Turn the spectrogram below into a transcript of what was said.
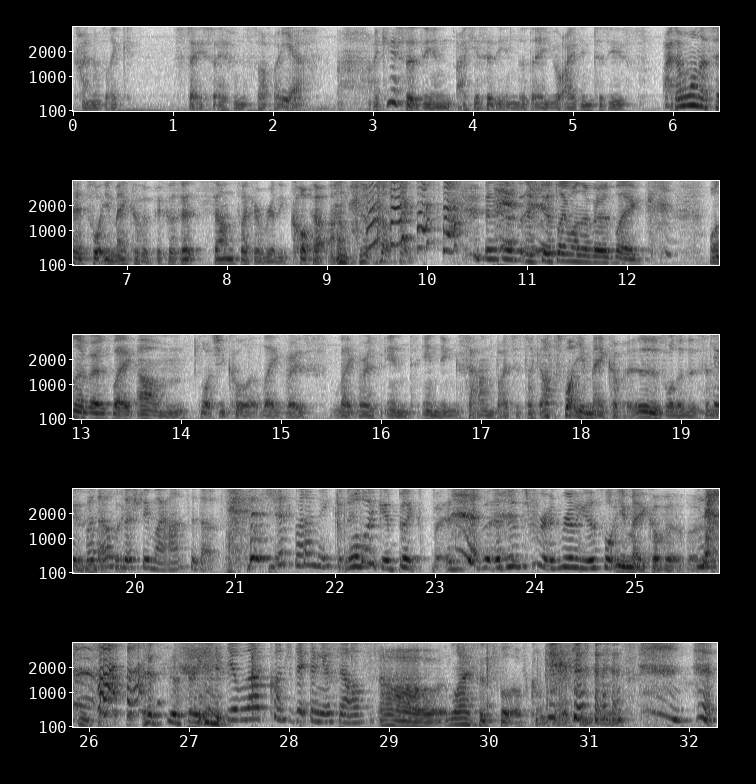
kind of like stay safe and stuff I Yeah. guess I guess at the end I guess at the end of the day your identity is I don't want to say it's what you make of it because that sounds like a really cop out answer like, it's just it's just like one of those like one of those like um what you call it like those like those end ending sound bites it's like that's what you make of it it is what it is and Dude, but that it's was like, literally my answer though. it's, it's what I make of it. well, like it, but, but it, it, is, it really is what you make of it, though. It? It's the thing. you love contradicting yourself. Oh, life is full of contradictions.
